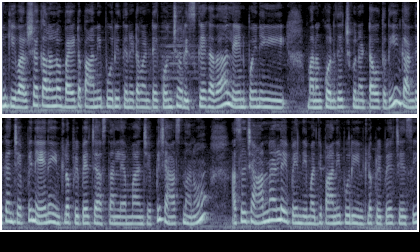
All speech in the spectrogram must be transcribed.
ఇంక ఈ వర్షాకాలంలో బయట పానీపూరి తినటం అంటే కొంచెం రిస్కే కదా లేనిపోయి మనం కొని తెచ్చుకున్నట్టు అవుతుంది. ఇంక అందుకని చెప్పి నేనే ఇంట్లో ప్రిపేర్ చేస్తానులే అమ్మా అని చెప్పి చేస్తున్నాను. అసలు చాన్నాళ్ళు అయిపోయింది ఈ మధ్య పానీపూరి ఇంట్లో ప్రిపేర్ చేసి.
